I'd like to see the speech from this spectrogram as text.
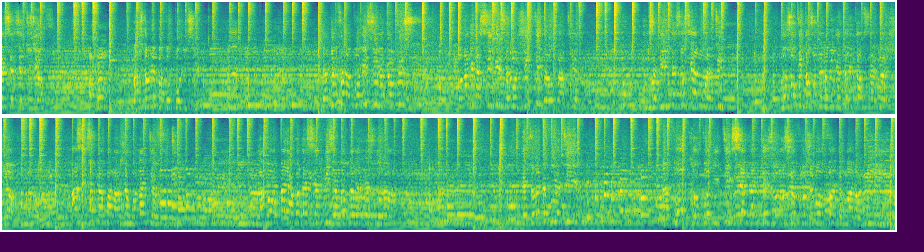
avec ses étudiants. Ah, ah. Parce qu'on n'est pas vos policiers. find the man on me.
